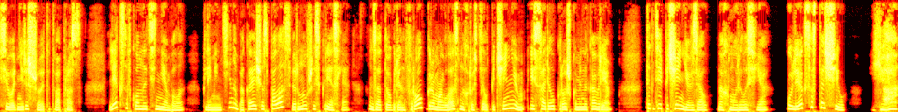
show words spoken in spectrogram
сегодня решу этот вопрос. Лекса в комнате не было. Клементина пока еще спала, свернувшись в кресле. Зато Гринфрог громогласно хрустел печеньем и сорил крошками на ковре. «Ты где печенье взял?» — нахмурилась я. «У Лекса стащил». «Я?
